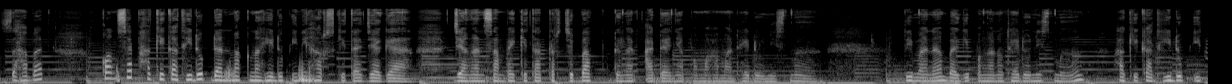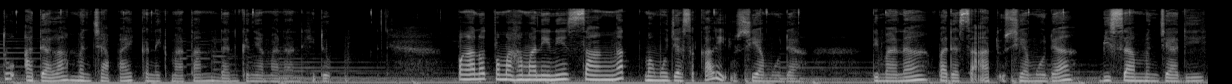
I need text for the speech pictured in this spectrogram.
sahabat, konsep hakikat hidup dan makna hidup ini harus kita jaga. Jangan sampai kita terjebak dengan adanya pemahaman hedonisme. Di mana bagi penganut hedonisme, hakikat hidup itu adalah mencapai kenikmatan dan kenyamanan hidup. Penganut pemahaman ini sangat memuja sekali usia muda, di mana pada saat usia muda bisa menjadi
